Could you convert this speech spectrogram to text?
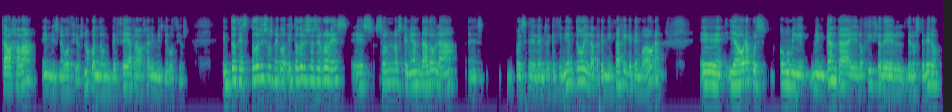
trabajaba en mis negocios, ¿no? cuando empecé a trabajar en mis negocios. Entonces, todos esos, eh, todos esos errores son los que me han dado la, pues el enriquecimiento y el aprendizaje que tengo ahora. Eh, y ahora, pues como me, encanta el oficio del, del, hostelero,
